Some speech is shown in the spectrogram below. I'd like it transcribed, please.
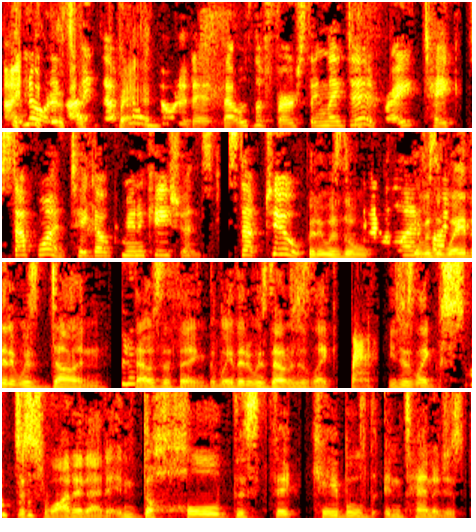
I noticed. I definitely "Pah." noted it. That was the first thing they did, right? Take Step one, take out communications. Step two, But it was the it was the way that it was done. That was the thing. The way that it was done was just like bang. he just like just swatted at it, and the whole this thick cabled antenna just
